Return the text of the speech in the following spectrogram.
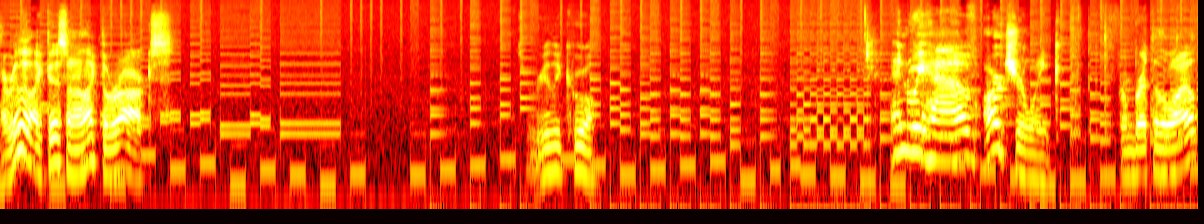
I really like this one. I like the rocks. It's really cool. And we have Archer Link from Breath of the Wild.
